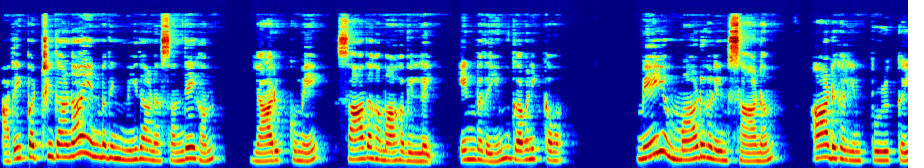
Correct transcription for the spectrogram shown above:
அதை பற்றிதானா என்பதின் மீதான சந்தேகம் யாருக்குமே சாதகமாகவில்லை என்பதையும் கவனிக்கவும். மேயும் மாடுகளின் சாணம் ஆடுகளின் புழுக்கை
